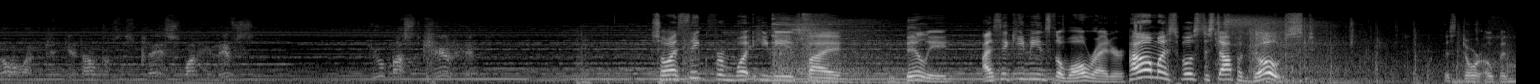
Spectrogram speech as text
No one can get out of this place while he lives. You must kill him. So I think from what he means by Billy, I think he means the Walrider. How am I supposed to stop a ghost? This door open.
